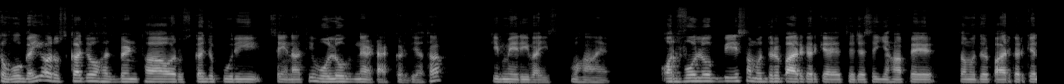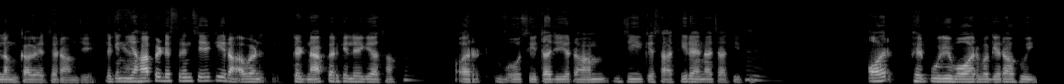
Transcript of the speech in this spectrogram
तो वो गई और उसका जो हस्बैंड था और उसका जो पूरी सेना थी वो लोग ने अटैक कर दिया था कि मेरी वाइफ वहाँ है। और वो लोग भी समुद्र पार करके आए थे जैसे यहाँ पे समुद्र पार करके लंका गए थे राम जी। लेकिन यहाँ पे डिफरेंस ये कि रावण किडनैप करके ले गया था हम्म और वो सीता जी राम जी के साथ ही रहना चाहती थी। हम्म और फिर पूरी वॉर वगैरह हुई।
